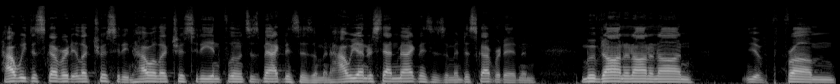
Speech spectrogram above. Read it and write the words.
how we discovered electricity and how electricity influences magnetism and how we understand magnetism and discovered it and moved on and on and on you know, from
